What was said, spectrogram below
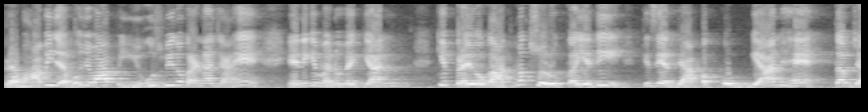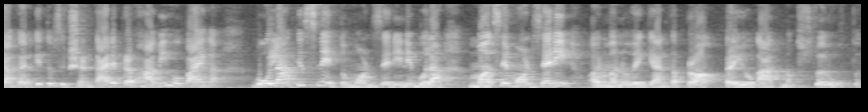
प्रभावी जब हो, जब आप यूज़ भी तो करना चाहें, यानी कि मनोविज्ञान के प्रयोगात्मक स्वरूप का यदि किसी अध्यापक को ज्ञान है, तब जाकर के तो शिक्षण कार्य प्रभावी हो पाएगा। बोला किसने? तो मॉन्सेरी ने बोला, म से मॉन्सेरी और मनोविज्ञान का प्रयोगात्मक स्वरूप।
